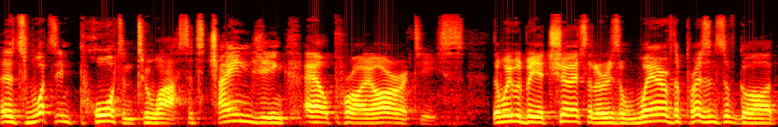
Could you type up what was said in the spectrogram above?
It's what's important to us. It's changing our priorities. That we would be a church that is aware of the presence of God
